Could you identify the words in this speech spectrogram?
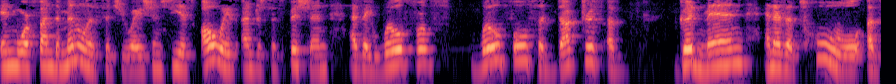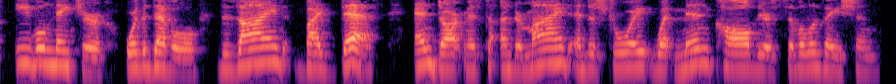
in more fundamentalist situations, she is always under suspicion as a willful, willful seductress of good men and as a tool of evil nature or the devil, designed by death and darkness to undermine and destroy what men call their civilization.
